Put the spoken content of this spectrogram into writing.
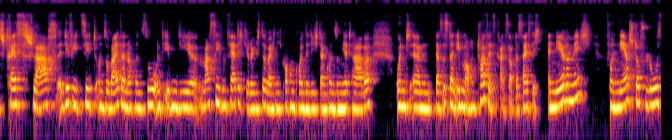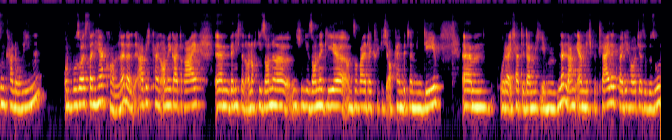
Stress, Schlaf, Defizit und so weiter noch hinzu und eben die massiven Fertiggerichte, weil ich nicht kochen konnte, die ich dann konsumiert habe. Und ähm, das ist dann eben auch ein Teufelskreislauf. Das heißt, ich ernähre mich von nährstofflosen Kalorien. Und wo soll es dann herkommen? Ne? Dann habe ich kein Omega-3. Ähm, wenn ich dann auch noch die Sonne, nicht in die Sonne gehe und so weiter, kriege ich auch kein Vitamin D. Ähm, oder ich hatte dann mich eben ne, langärmlich bekleidet, weil die Haut ja sowieso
